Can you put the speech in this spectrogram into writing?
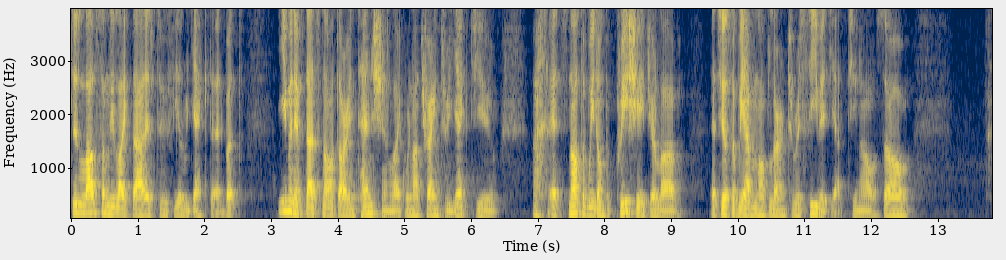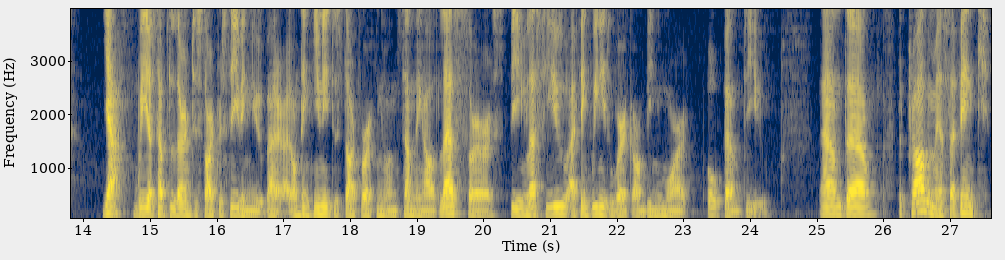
to love somebody like that is to feel rejected. But even if that's not our intention, like we're not trying to reject you, it's not that we don't appreciate your love. It's just that we have not learned to receive it yet, you know? So, yeah, we just have to learn to start receiving you better. I don't think you need to start working on sending out less or being less you. I think we need to work on being more open to you. And uh, the problem is, I think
